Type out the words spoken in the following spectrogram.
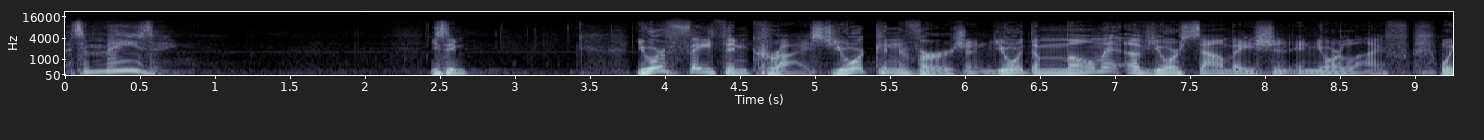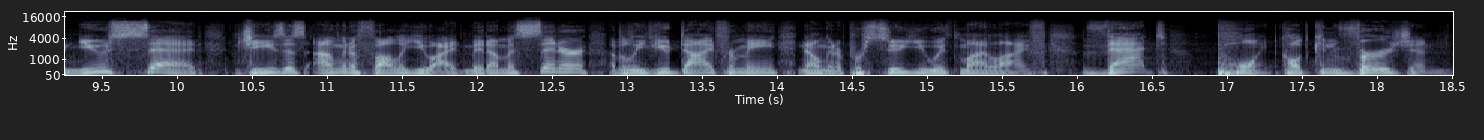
It's amazing. You see, your faith in Christ, your conversion, your the moment of your salvation in your life, when you said, Jesus, I'm going to follow you. I admit I'm a sinner. I believe you died for me. Now I'm going to pursue you with my life. That point called conversion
